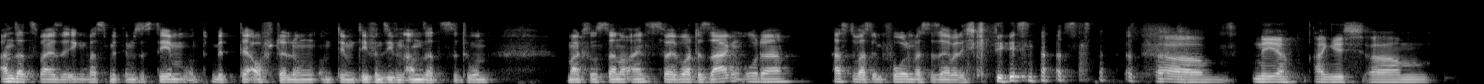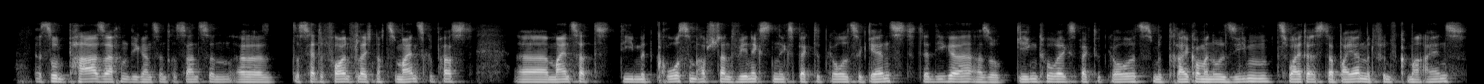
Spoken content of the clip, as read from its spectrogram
ansatzweise irgendwas mit dem System und mit der Aufstellung und dem defensiven Ansatz zu tun. Magst du uns da noch eins, zwei Worte sagen oder Hast du was empfohlen, was du selber nicht gelesen hast? ähm, nee, eigentlich. Ähm, so ein paar Sachen, die ganz interessant sind. Äh, das hätte vorhin vielleicht noch zu Mainz gepasst. Äh, Mainz hat die mit großem Abstand wenigsten Expected Goals against der Liga, also Gegentore Expected Goals mit 3,07. Zweiter ist der Bayern mit 5,1.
